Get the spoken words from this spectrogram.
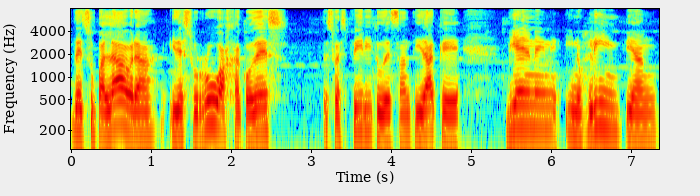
de su palabra y de su rúa jacodés, de su espíritu de santidad que vienen y nos limpian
